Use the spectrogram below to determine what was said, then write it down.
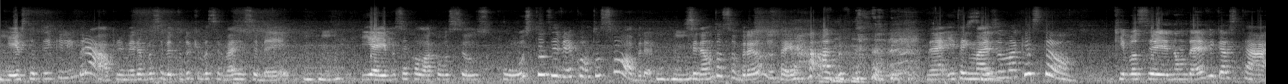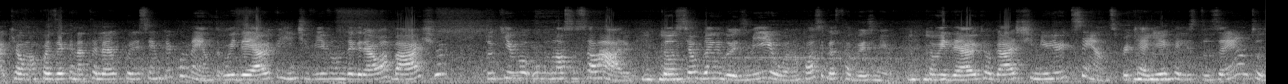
E aí você tem que equilibrar. Primeiro você vê tudo que você vai receber, Uhum. e aí você coloca os seus custos e vê quanto sobra. Se não tá sobrando, tá errado. né? E tem mais uma questão. Que você não deve gastar, que é uma coisa que a Natália Arcuri sempre comenta. O ideal é que a gente viva um degrau abaixo do que o, o nosso salário. Então, se eu ganho 2 mil, eu não posso gastar 2 mil. Então, o ideal é que eu gaste 1.800, porque aí aqueles 200,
